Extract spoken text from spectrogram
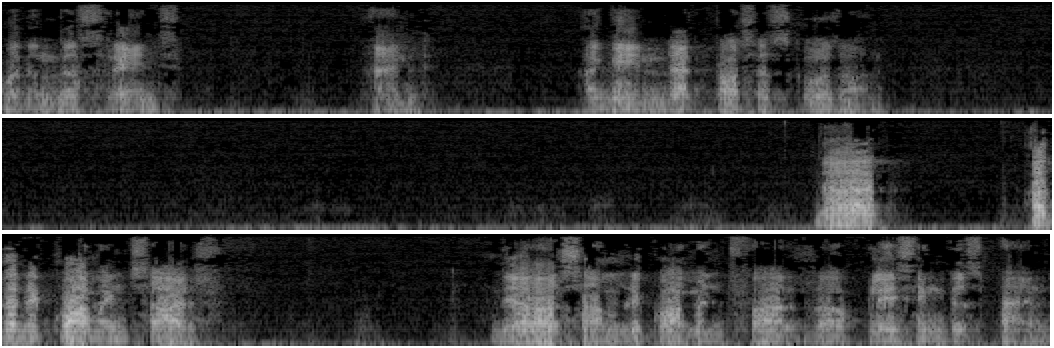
within this range and again that process goes on. The other requirements are, there are some requirements for uh, placing this pan,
